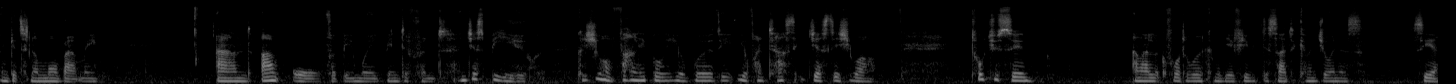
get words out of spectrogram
and get to know more about me. And I'm all for being weird, being different, and just be you because you are valuable, you're worthy, you're fantastic just as you are. Talk to you soon and I look forward to working with you if you decide to come and join us. See ya.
